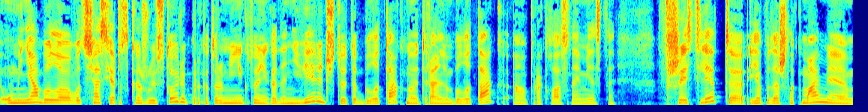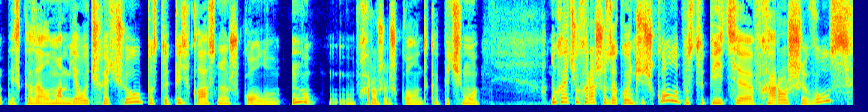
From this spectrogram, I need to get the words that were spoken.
У меня было... Вот сейчас я расскажу историю, про которую мне никто никогда не верит, что это было так, но это реально было так, а, про классное место. В 6 лет я подошла к маме и сказала, мам, я очень хочу поступить в классную школу. Ну, в хорошую школу. Она такая, почему? Ну, хочу хорошо закончить школу, поступить э, в хороший вуз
